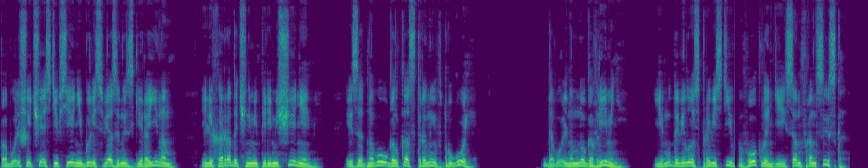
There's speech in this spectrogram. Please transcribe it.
По большей части все они были связаны с героином и лихорадочными перемещениями из одного уголка страны в другой. Довольно много времени ему довелось провести в Окленде и Сан-Франциско,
